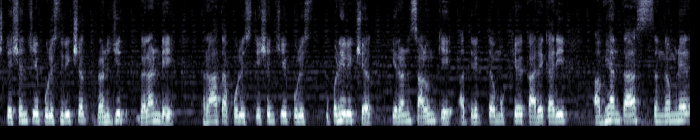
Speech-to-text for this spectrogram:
स्टेशनचे पोलीस निरीक्षक रणजित गलांडे राहता पोलीस स्टेशनचे पोलीस उपनिरीक्षक किरण साळुंके अतिरिक्त मुख्य कार्यकारी अभियंता संगमनेर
